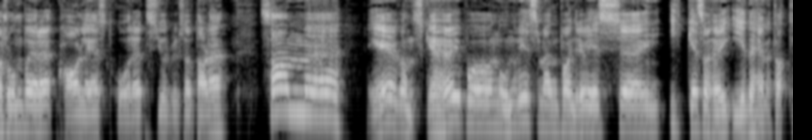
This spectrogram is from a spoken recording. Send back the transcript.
Nasjonen på Øre har lest årets jordbruksavtale, som eh, er ganske høy på noen vis, men på andre vis eh, ikke så høy i det hele tatt.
